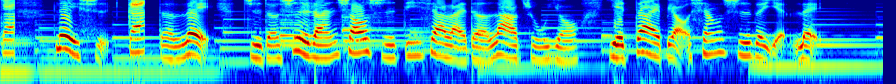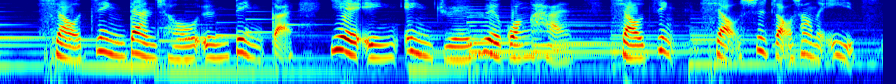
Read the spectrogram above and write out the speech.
干，泪始干的泪指的是燃烧时滴下来的蜡烛油，也代表相思的眼泪。晓镜但愁云鬓改，夜吟应觉月光寒。晓镜，晓是早上的意思，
